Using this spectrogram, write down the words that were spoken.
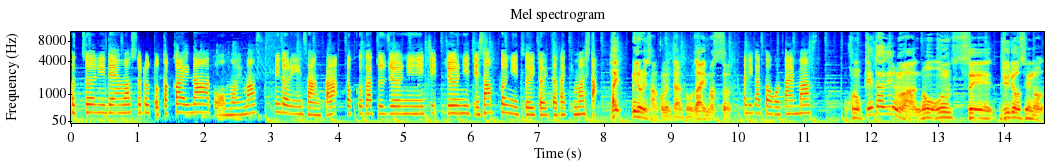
普通に電話すると高いなぁと思います。みどりんさんから6月12日12時3分にツイートいただきました。はい、みどりさんコメントありがとうございます。ありがとうございます。この携帯電話の音声重量制の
